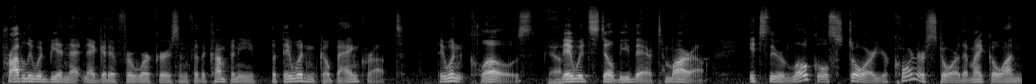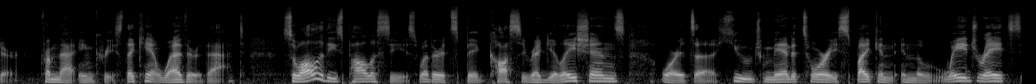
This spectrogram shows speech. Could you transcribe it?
Probably would be a net negative for workers and for the company, but they wouldn't go bankrupt. They wouldn't close. Yeah. They would still be there tomorrow it's your local store, your corner store that might go under from that increase. They can't weather that. So all of these policies, whether it's big costly regulations or it's a huge mandatory spike in, in the wage rates,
